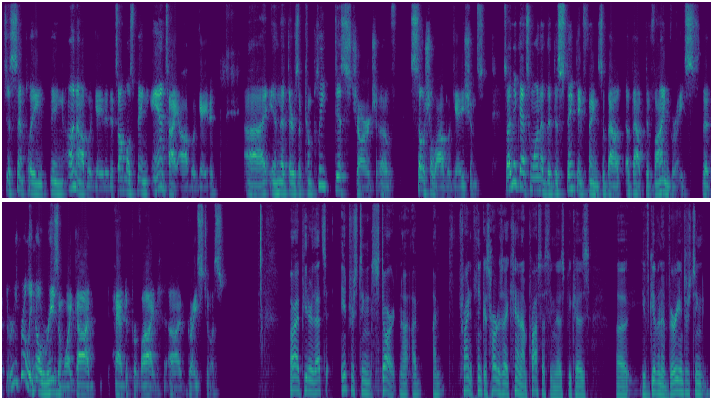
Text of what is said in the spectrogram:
just simply being unobligated. It's almost being anti obligated uh, in that there's a complete discharge of social obligations. So I think that's one of the distinctive things about, about divine grace, that there's really no reason why God had to provide uh, grace to us. All right, Peter, that's an interesting start. Now, I'm, I'm trying to think as hard as I can. I'm processing this because uh, you've given a very interesting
